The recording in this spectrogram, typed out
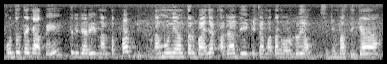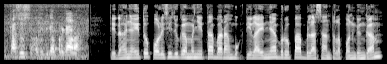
untuk TKP terdiri dari enam tempat, namun yang terbanyak adalah di Kecamatan Warudoyong, sejumlah tiga kasus atau tiga perkara. Tidak hanya itu, polisi juga menyita barang bukti lainnya berupa belasan telepon genggam,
